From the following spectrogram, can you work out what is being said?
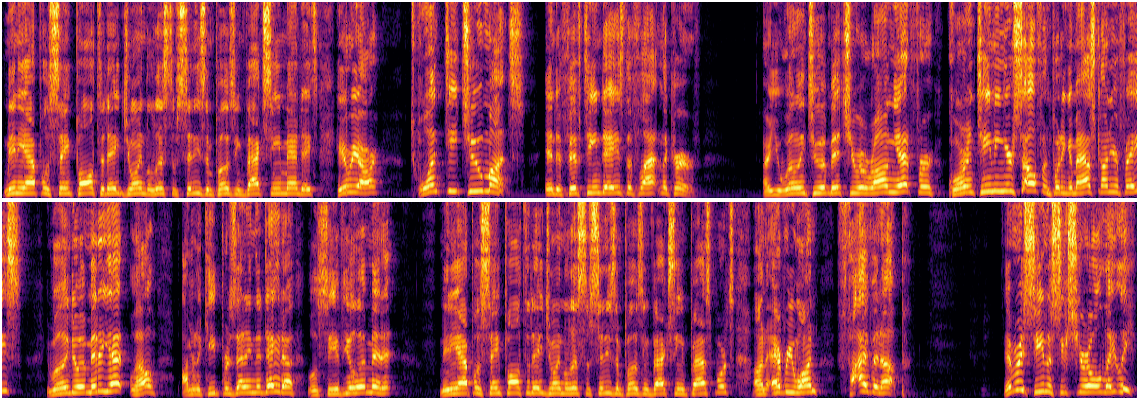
Minneapolis, St. Paul today joined the list of cities imposing vaccine mandates. Here we are, 22 months into 15 days to flatten the curve. Are you willing to admit you were wrong yet for quarantining yourself and putting a mask on your face? You willing to admit it yet? Well, I'm going to keep presenting the data. We'll see if you'll admit it. Minneapolis, St. Paul today joined the list of cities imposing vaccine passports on everyone five and up. Ever seen a six year old lately?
